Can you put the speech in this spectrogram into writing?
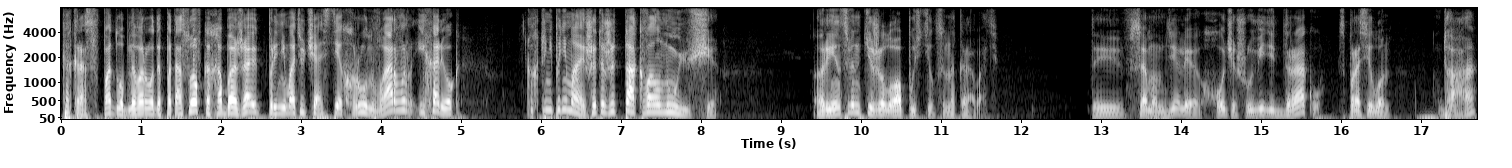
Как раз в подобного рода потасовках обожают принимать участие Хрун-варвар и Харек — как ты не понимаешь, это же так волнующе!» Ринсвин тяжело опустился на кровать. «Ты в самом деле хочешь увидеть драку?» — спросил он. «Да?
